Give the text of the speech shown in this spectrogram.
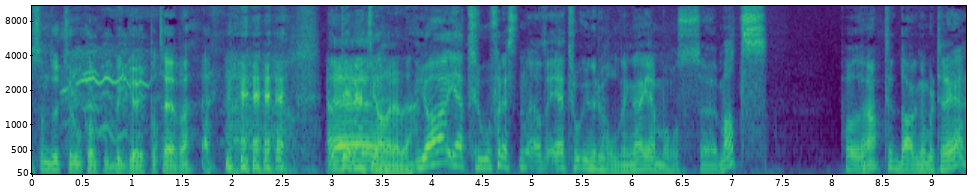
Som du tror kommer til å bli gøy på TV? Ja, det vet vi allerede. Ja, jeg tror forresten Jeg tror underholdninga hjemme hos eh, Mats på, Ja. til dag nummer tre,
